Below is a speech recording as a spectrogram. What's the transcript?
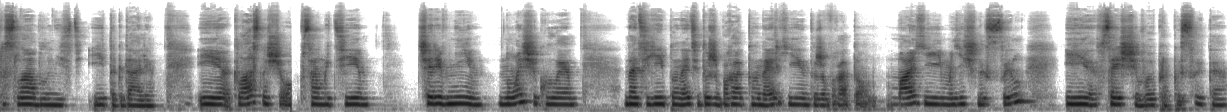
розслабленість і так далі. І класно, що саме ці чарівні ночі, коли на цій планеті дуже багато енергії, дуже багато магії, магічних сил, і все, що ви прописуєте,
